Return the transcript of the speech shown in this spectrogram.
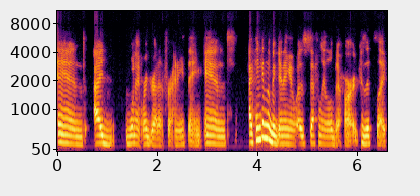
And I wouldn't regret it for anything. And I think in the beginning it was definitely a little bit hard because it's like,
